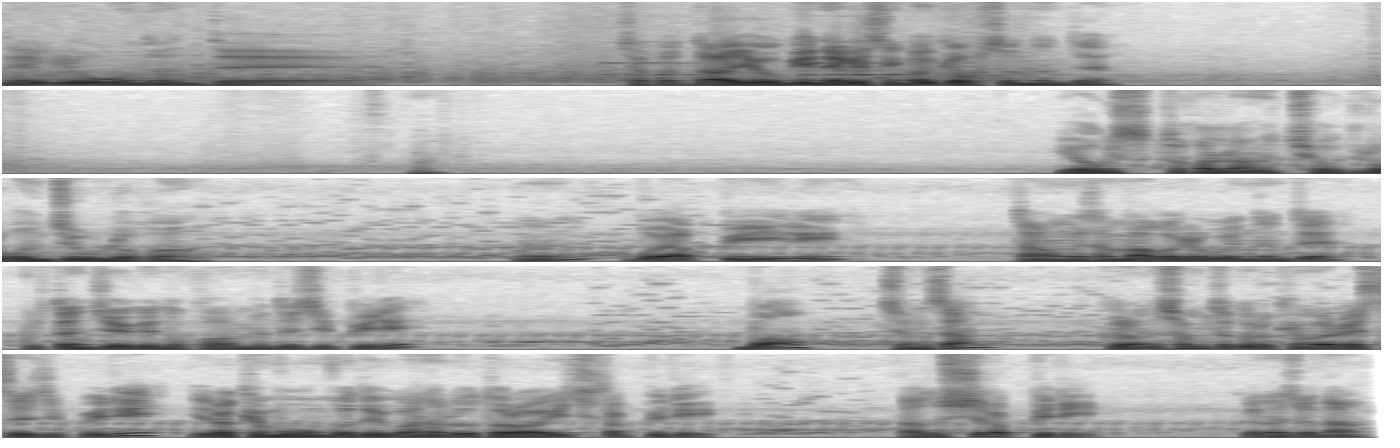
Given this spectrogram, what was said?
내려 오는데. 잠깐 나 여기 내릴 생각이 없었는데 여기서부터 가려면 저기를 언제 올라가 응? 뭐야 삐리? 당황해서 막으려고 했는데 물단지 여기 놓고 하면 되지 삐리? 뭐? 정상? 그럼 처음부터 그렇게 말을 했어야지 삐리? 이렇게 무거운 거 들고 하늘로 돌아가기 싫어 삐리 나도 싫어 삐리 그나저나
